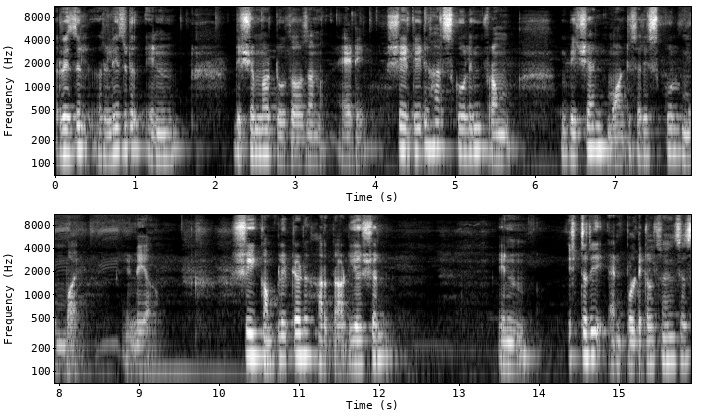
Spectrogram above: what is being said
released in December 2018. She did her schooling from Besant Montessori School, Mumbai, India. She completed her graduation in History and Political Sciences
